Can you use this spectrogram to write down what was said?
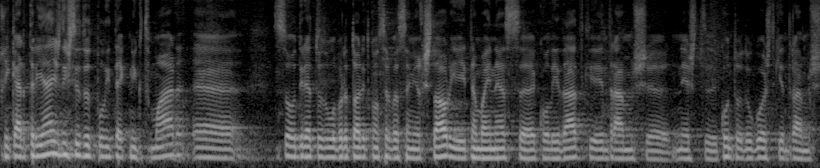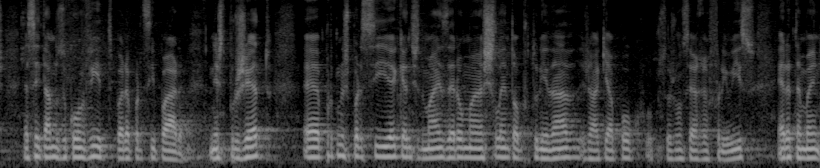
Ricardo Triães, do Instituto Politécnico de Tomar. Uh, sou diretor do Laboratório de Conservação e Restauro e também nessa qualidade que entramos uh, neste, com todo o gosto que entramos, aceitámos o convite para participar neste projeto, porque nos parecia que, antes de mais, era uma excelente oportunidade, já aqui há pouco o professor João Serra referiu isso, era também,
